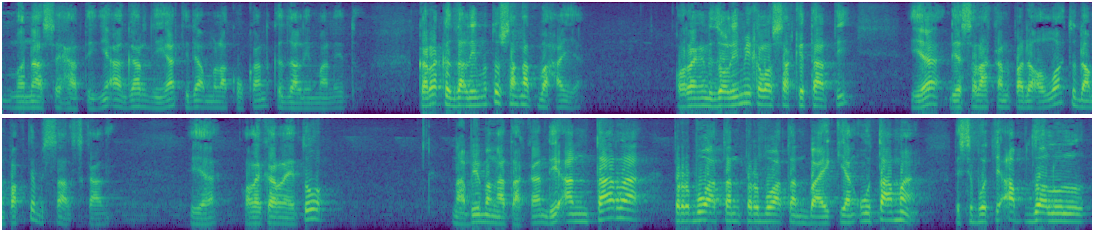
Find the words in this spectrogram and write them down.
menasehatinya agar dia tidak melakukan kezaliman itu. Karena kezaliman itu sangat bahaya. Orang yang dizolimi kalau sakit hati, ya dia serahkan pada Allah itu dampaknya besar sekali. Ya, oleh karena itu Nabi mengatakan di antara perbuatan-perbuatan baik yang utama disebutnya abdulul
